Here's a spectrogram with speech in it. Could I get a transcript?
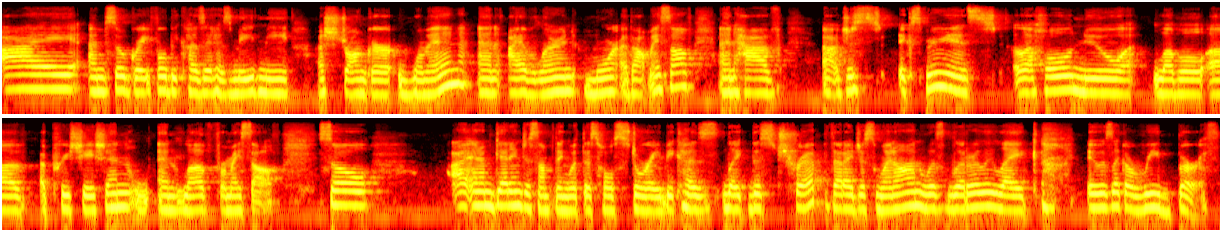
I am so grateful because it has made me a stronger woman and I have learned more about myself and have uh, just experienced a whole new level of appreciation and love for myself. So, I, and I'm getting to something with this whole story because, like, this trip that I just went on was literally like, it was like a rebirth.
